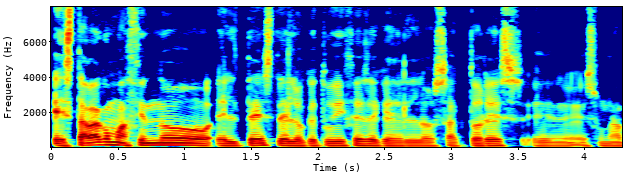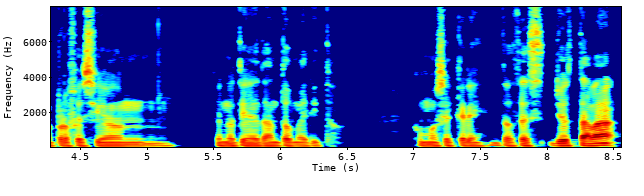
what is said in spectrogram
estaba como haciendo el test de lo que tú dices de que los actores eh, es una profesión que no tiene tanto mérito como se cree. Entonces yo estaba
